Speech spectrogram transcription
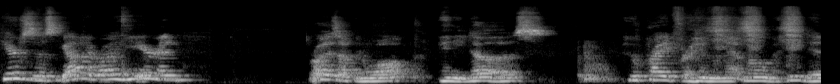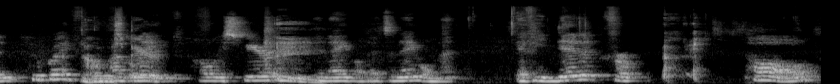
here's this guy right here, and rise up and walk, and he does. Who prayed for him in that moment? He didn't. Who prayed for The him? Holy I Spirit. believe. Holy Spirit enabled. That's enablement. If he did it for Paul,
